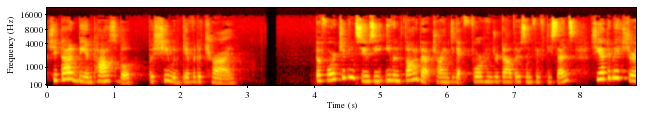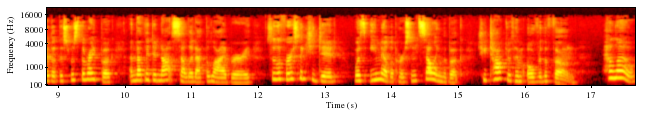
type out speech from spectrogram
she thought it'd be impossible, but she would give it a try. Before Chicken Suzi even thought about trying to get $400.50, she had to make sure that this was the right book and that they did not sell it at the library. So the first thing she did was email the person selling the book. She talked with him over the phone. Hello,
